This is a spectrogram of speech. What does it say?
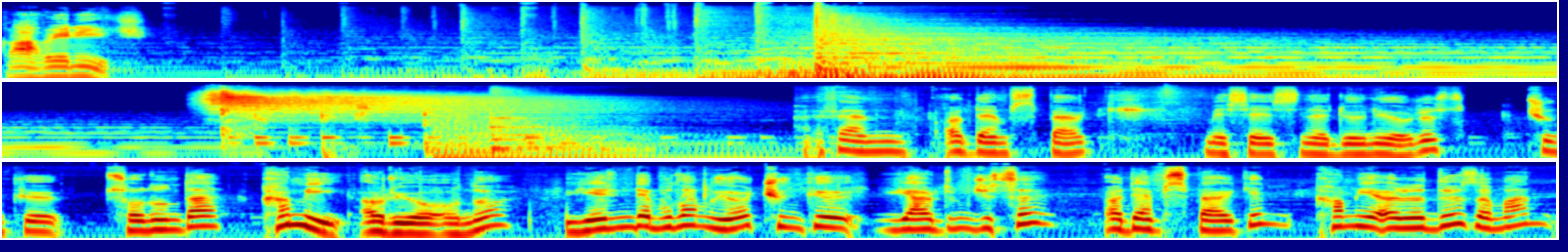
Kahveni iç. Efendim Adamsberg meselesine dönüyoruz. Çünkü sonunda Kami arıyor onu. Yerinde bulamıyor çünkü yardımcısı Adamsberg'in Kami'yi aradığı zaman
